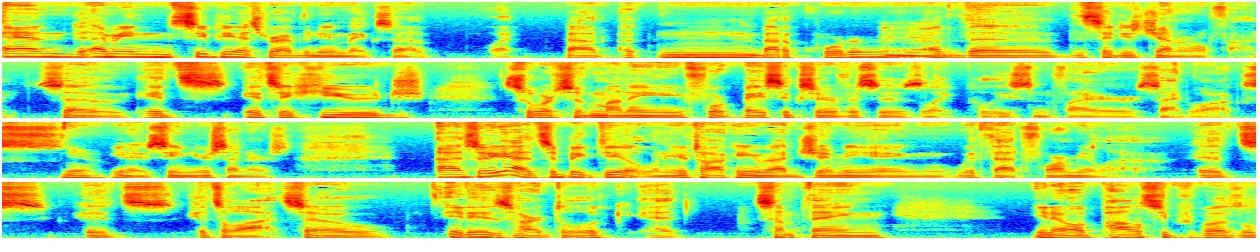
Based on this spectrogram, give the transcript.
And I mean, CPS revenue makes up what about a, mm, about a quarter mm-hmm. of the the city's general fund. So it's it's a huge source of money for basic services like police and fire, sidewalks, yeah. you know, senior centers. Uh, so yeah, it's a big deal when you're talking about jimmying with that formula. It's it's it's a lot. So it is hard to look at something you know, a policy proposal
